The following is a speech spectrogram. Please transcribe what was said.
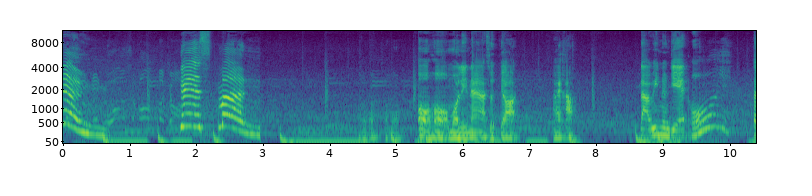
หนึ่ง Was on the corner. กิสมันโอ้โห โมลิน่าสุดยอด ไปครับ ดาวินนูนเยสโอ้ย แต่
